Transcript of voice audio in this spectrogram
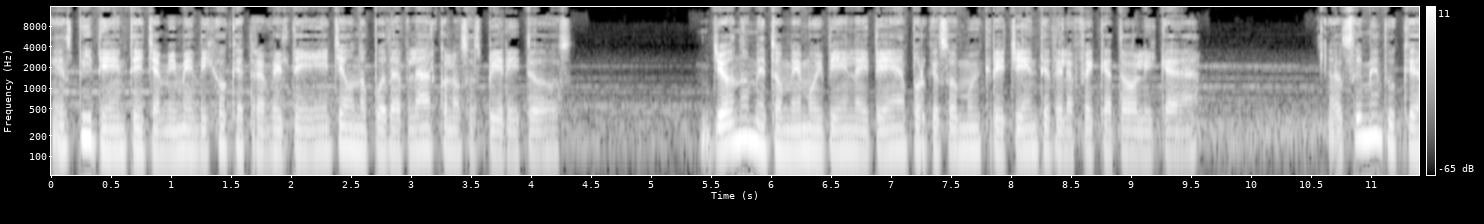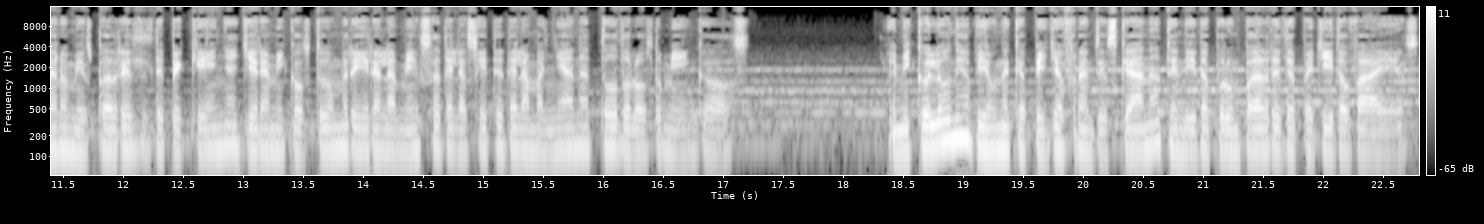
Es vidente y a mí me dijo que a través de ella uno puede hablar con los espíritus. Yo no me tomé muy bien la idea porque soy muy creyente de la fe católica. Así me educaron mis padres desde pequeña y era mi costumbre ir a la misa de las 7 de la mañana todos los domingos. En mi colonia había una capilla franciscana atendida por un padre de apellido Baez.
